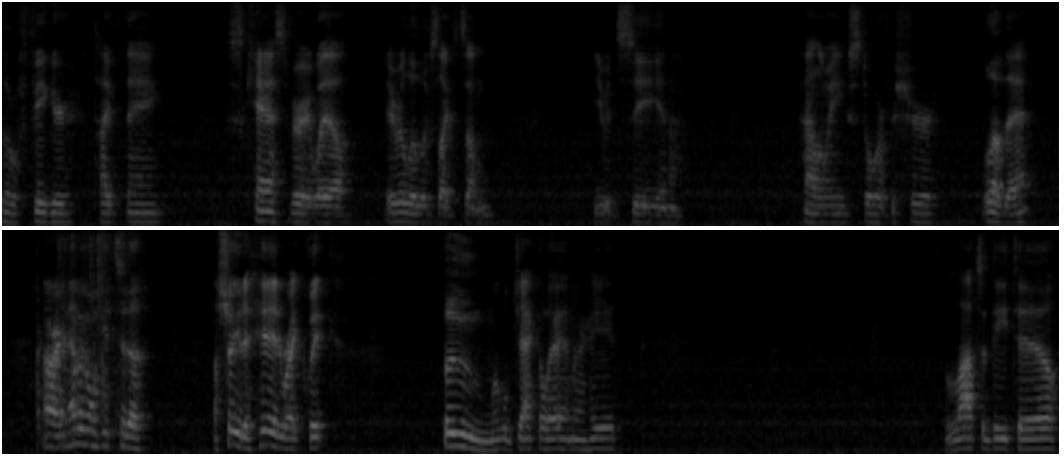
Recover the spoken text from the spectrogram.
little figure type thing. It's cast very well. It really looks like something you would see in a Halloween store for sure. Love that. Alright, now we're going to get to the... I'll show you the head right quick. Boom, old jack-o'-lantern head. Lots of detail.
